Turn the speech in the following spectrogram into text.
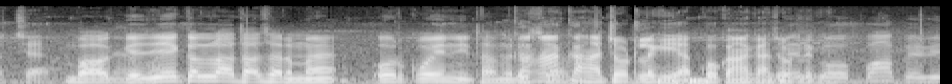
अच्छा। भाग गया जी अकेला था सर मैं और कोई नहीं था मेरे कहाँ साथ। कहाँ चोट लगी आपको? कहाँ कहाँ चोट लगी? पाँव पे भी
